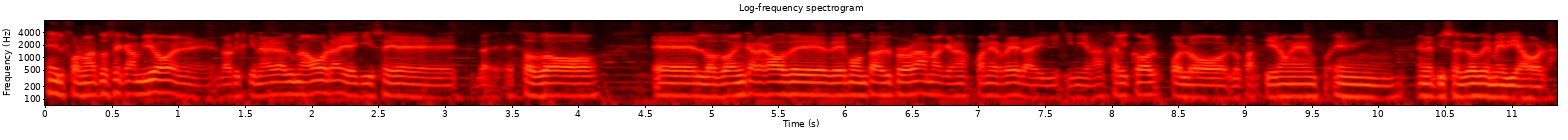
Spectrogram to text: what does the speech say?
El formato se cambió, eh, la original era de una hora y aquí se, estos dos, eh, los dos encargados de, de montar el programa, que eran Juan Herrera y, y Miguel Ángel Col, pues lo, lo partieron en, en- en episodios de media hora.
